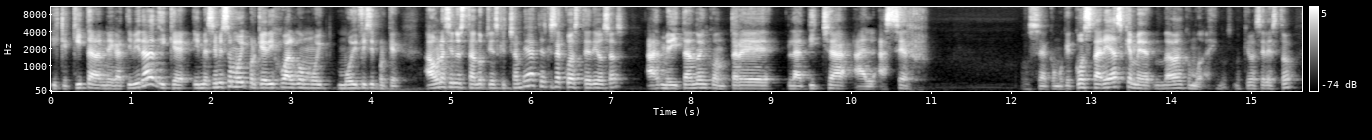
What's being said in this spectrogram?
y que quita la negatividad y que y me se me hizo muy porque dijo algo muy muy difícil porque aún haciendo stand up tienes que chambear, tienes que hacer cosas tediosas. Ah, Meditando encontré la dicha al hacer. O sea, como que cosas, tareas que me daban como, ay, no, no quiero hacer esto,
